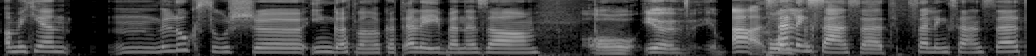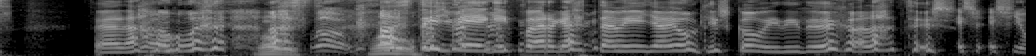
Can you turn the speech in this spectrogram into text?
Amik ilyen mm, luxus ö, ingatlanokat elejében ez a... Ó, jö, Ah, Pont- Selling Sunset. Selling Sunset. Például. Wow. Azt, Wow. Azt így végigpörgettem így a jó kis Covid idők alatt, és És, és jó,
